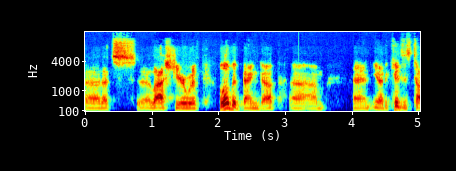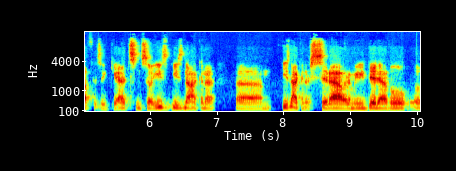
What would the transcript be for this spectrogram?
uh, that's uh, last year with a little bit banged up, um, and you know the kid's as tough as it gets, and so he's he's not gonna um, he's not gonna sit out. I mean, he did have a uh,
